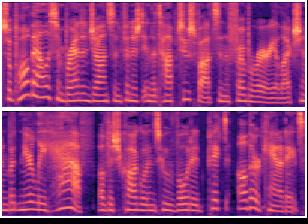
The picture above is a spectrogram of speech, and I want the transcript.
So, Paul Vallas and Brandon Johnson finished in the top two spots in the February election, but nearly half of the Chicagoans who voted picked other candidates.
